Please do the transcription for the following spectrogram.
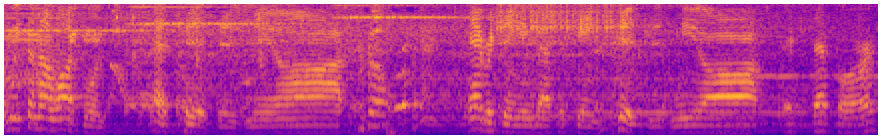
And we somehow lost one. That pisses me off. Everything about this game pisses me off. Except for...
